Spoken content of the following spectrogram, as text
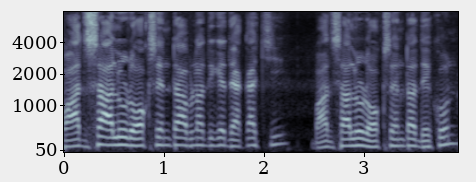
বাদশাহ আলুর অকশনটা আপনাদেরকে দেখাচ্ছি। বাদশাহ আলুর অকশনটা দেখুন।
